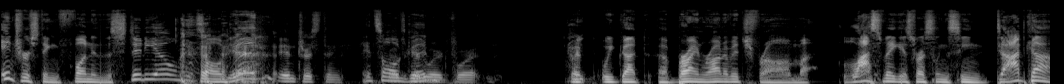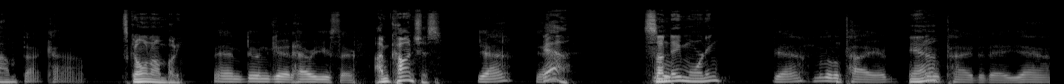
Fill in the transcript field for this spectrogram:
interesting fun in the studio. It's all good. Interesting. It's all That's good. good word for it. But we've got uh, Brian Ronovech from Las Vegas Wrestling Scene.com. Dot com. What's going on, buddy? Man, doing good. How are you, sir? I'm conscious. Yeah? Yeah. Sunday morning. Yeah. I'm a little tired. Yeah? A little tired today. Yeah.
